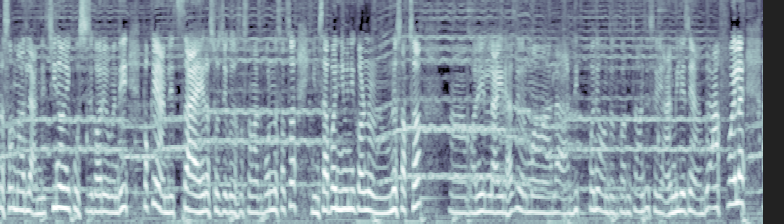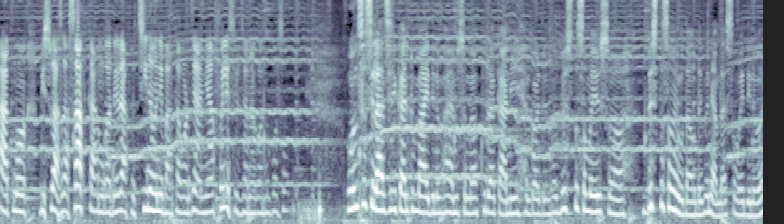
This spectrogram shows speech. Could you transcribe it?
र समाजलाई हामीले चिनाउने कोसिस गऱ्यौँ भनेदेखि पक्कै हामीले चाहेर सोचेको जस्तो समाज बन्न सक्छ। हिंसा पनि न्यूनीकरण हुनसक्छ। भन्ने लागिरहेको छ म उहाँलाई हार्दिक पनि अनुरोध गर्न चाहन्छु। यसरी हामीले चाहिँ हाम्रो आफैलाई आत्मविश्वासका साथ काम गर्ने र आफ्नो चिनाउने वातावरण चाहिँ हामी आफैले सिर्जना गर्नुपर्छ। हुन्छ शिलाजी कार्यक्रममा आइदिनु भयो हामीसँग कुराकानी गरिदिनु भयो व्यस्त समय व्यस्त समय हुँदाहुँदै पनि हामीलाई समय दिनुभयो।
